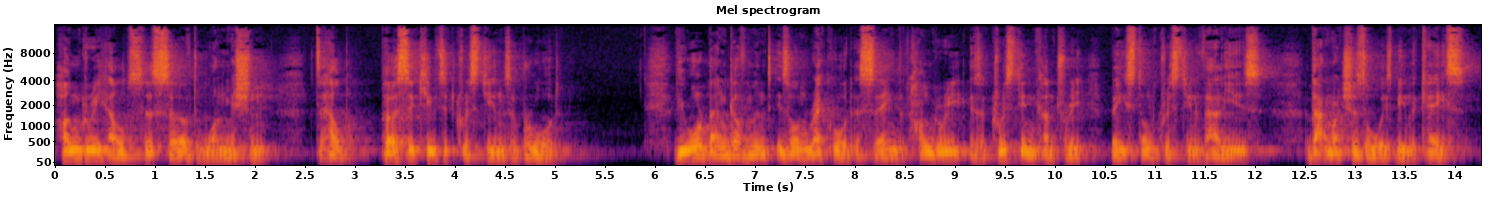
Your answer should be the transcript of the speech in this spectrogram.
Hungary Helps has served one mission to help persecuted Christians abroad. The Orban government is on record as saying that Hungary is a Christian country based on Christian values. That much has always been the case.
